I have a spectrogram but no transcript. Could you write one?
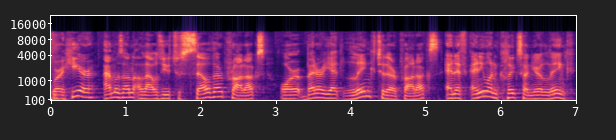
where here Amazon allows you to sell their products or better yet link to their products and if anyone clicks on your link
